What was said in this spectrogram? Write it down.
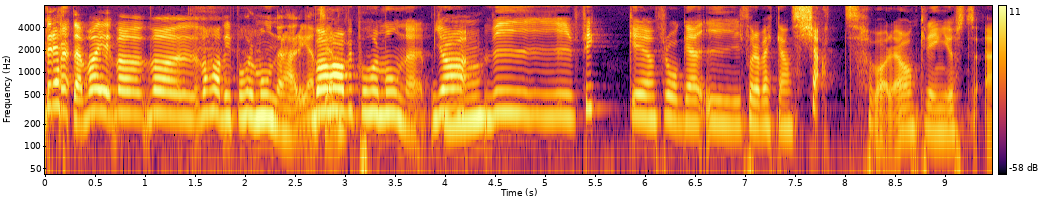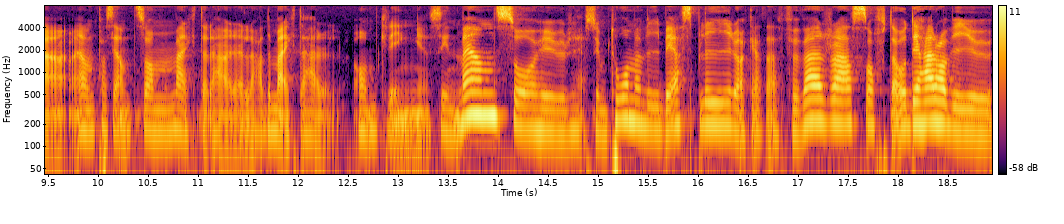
berätta, vad, vad, vad, vad har vi på hormoner här egentligen? Vad har vi på hormoner? Ja, Mm. vi fick en fråga i förra veckans chatt var det, omkring just eh, en patient som märkte det här, eller hade märkt det här omkring sin mens och hur symptomen vid IBS blir och att det förvärras ofta. Och det här har vi ju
